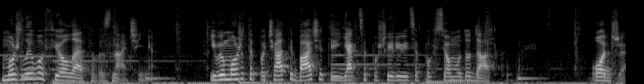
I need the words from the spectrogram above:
можливо фіолетове значення. І ви можете почати бачити, як це поширюється по всьому додатку. Отже,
